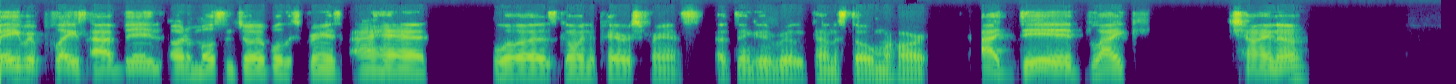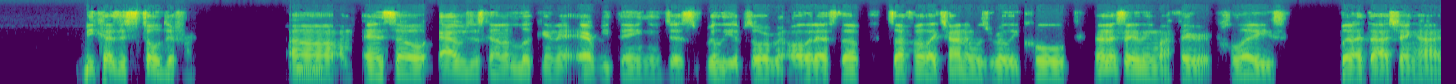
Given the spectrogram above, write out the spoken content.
favorite place I've been or the most enjoyable experience I had was going to Paris, France. I think it really kind of stole my heart. I did like China because it's so different. Mm-hmm. Um, and so I was just kind of looking at everything and just really absorbing all of that stuff. So I felt like China was really cool. Not necessarily my favorite place, but I thought Shanghai,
